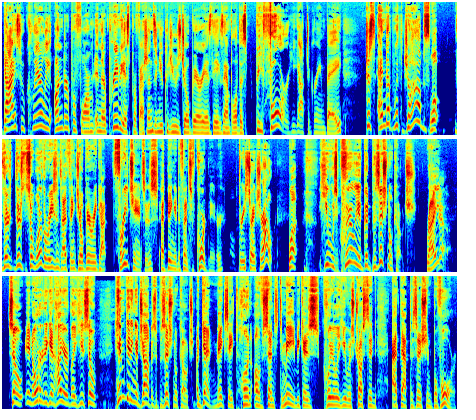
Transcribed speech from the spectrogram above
guys who clearly underperformed in their previous professions, and you could use Joe Barry as the example of this before he got to Green Bay, just end up with jobs. Well, there's there's so one of the reasons I think Joe Barry got three chances at being a defensive coordinator. Three strikes, you're out. Well, he was clearly a good positional coach, right? Yeah. So in order to get hired, like he, so him getting a job as a positional coach again makes a ton of sense to me because clearly he was trusted at that position before.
